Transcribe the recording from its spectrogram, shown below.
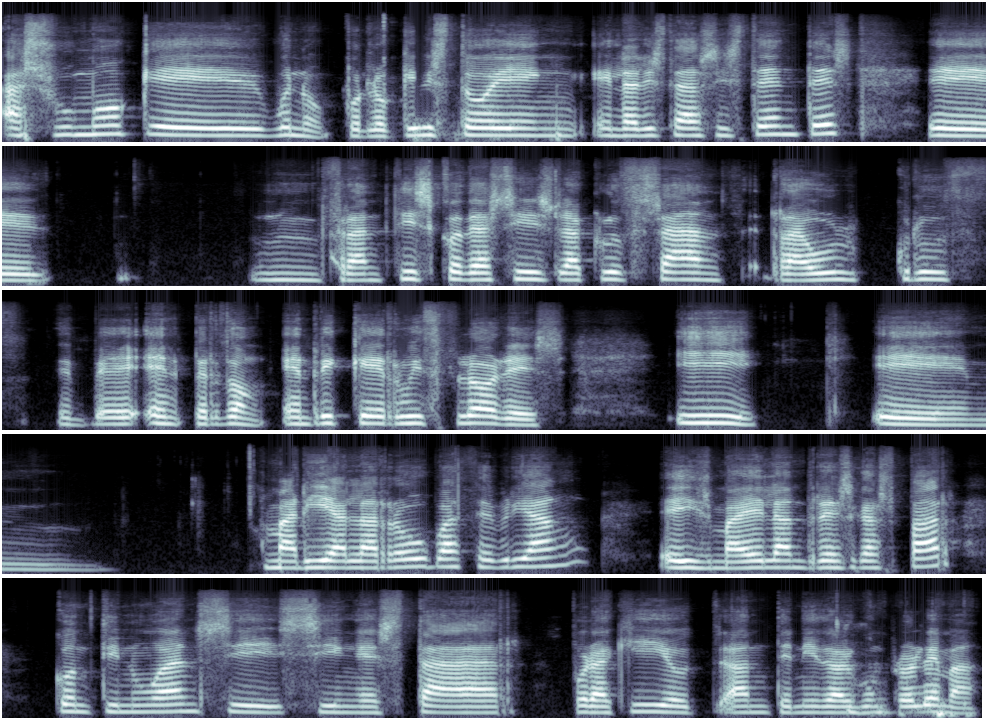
asumo que, bueno, por lo que he visto en, la lista de asistentes, eh, mm, Francisco de Asís La Cruz Sanz, Raúl Cruz, eh, perdón, Enrique Ruiz Flores y em, María Larrouba Cebrián e Ismael Andrés Gaspar continúan sin estar por aquí o han tenido algún problema.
